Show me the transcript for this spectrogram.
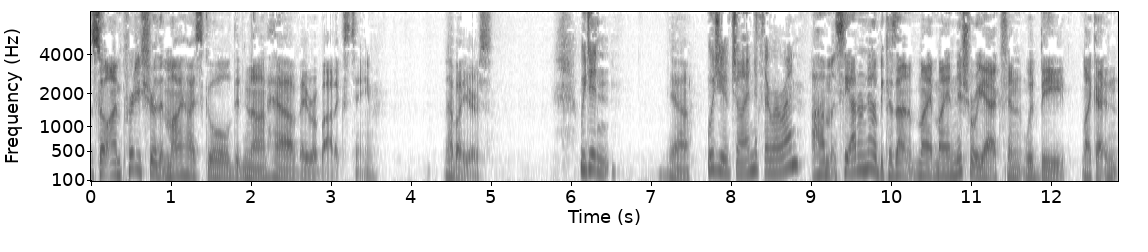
so i'm pretty sure that my high school did not have a robotics team how about yours We didn't. yeah Would you have joined if there were one? Um, see, I don't know because I, my my initial reaction would be like I, you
